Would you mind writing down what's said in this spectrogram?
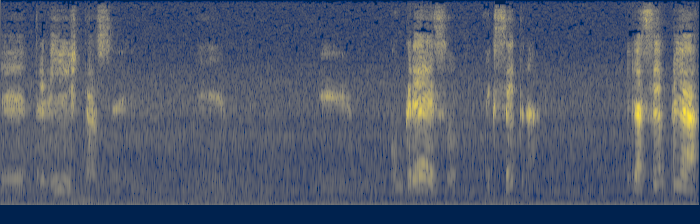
eh, entrevistas, eh, congresso, etc. Era sempre a,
